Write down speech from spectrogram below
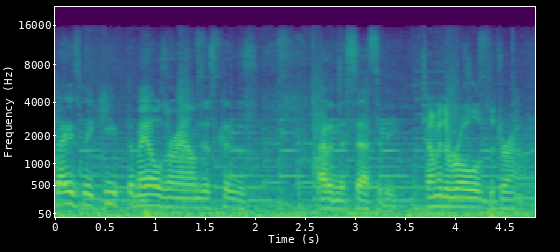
basically keep the males around just because out of necessity. Tell me the role of the drone.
